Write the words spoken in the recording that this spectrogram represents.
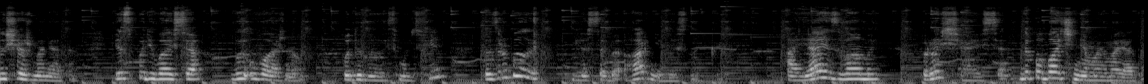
Ну що ж, малята, я сподіваюся, ви уважно подивились мультфільм та зробили для себе гарні висновки. А я із вами прощаюся. До побачення, мої малята!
